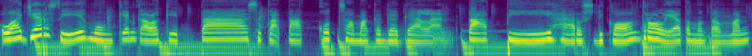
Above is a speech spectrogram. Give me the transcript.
Wajar sih mungkin kalau kita suka takut sama kegagalan, tapi harus dikontrol ya teman-teman.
